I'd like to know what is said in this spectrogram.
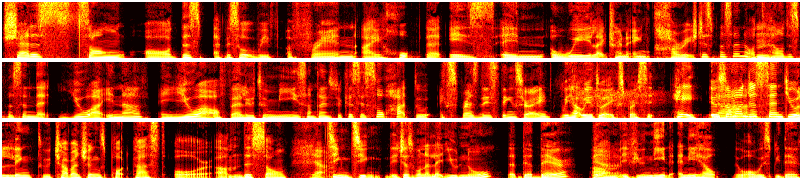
share this song or this episode with a friend, I hope that is in a way like trying to encourage this person or tell this person that you are enough and you are of value to me sometimes because it's so hard to express these things, right? We help you to express it. Hey, if Yeah. someone just sent you a link to Chaban Cheng's podcast or um, this song, Yeah. Jing Jing, they just want to let you know that they're there. Um, If you need any help, they'll always be there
